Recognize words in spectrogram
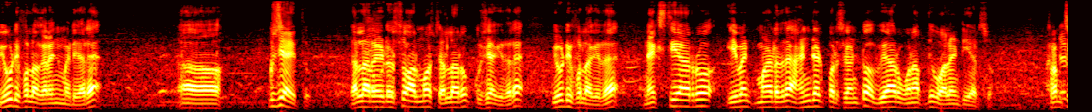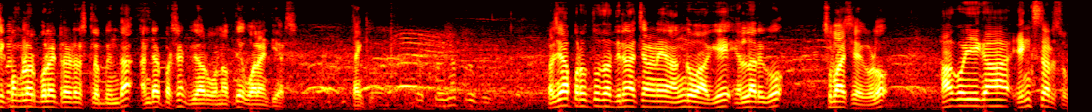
ಬ್ಯೂಟಿಫುಲ್ಲಾಗಿ ಅರೇಂಜ್ ಮಾಡಿದ್ದಾರೆ. ಖುಷಿಯಾಯಿತು ಎಲ್ಲ ರೈಡರ್ಸು ಆಲ್ಮೋಸ್ಟ್ ಎಲ್ಲರೂ ಖುಷಿಯಾಗಿದ್ದಾರೆ ಬ್ಯೂಟಿಫುಲ್ ಆಗಿದೆ. ನೆಕ್ಸ್ಟ್ ಇಯರು ಈವೆಂಟ್ ಮಾಡಿದ್ರೆ hundred percent we are one of the volunteers from Chikmagalur Bullet riders ಕ್ಲಬ್ಬಿಂದ hundred percent we are one of the volunteers thank you ಪ್ರಜಾಪ್ರಭುತ್ವದ ದಿನಾಚರಣೆಯ ಅಂಗವಾಗಿ ಎಲ್ಲರಿಗೂ ಶುಭಾಶಯಗಳು. ಹಾಗೂ ಈಗ ಯಂಗ್ಸ್ಟರ್ಸು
